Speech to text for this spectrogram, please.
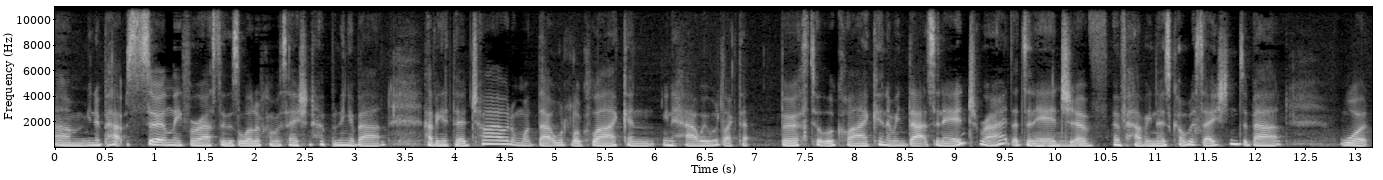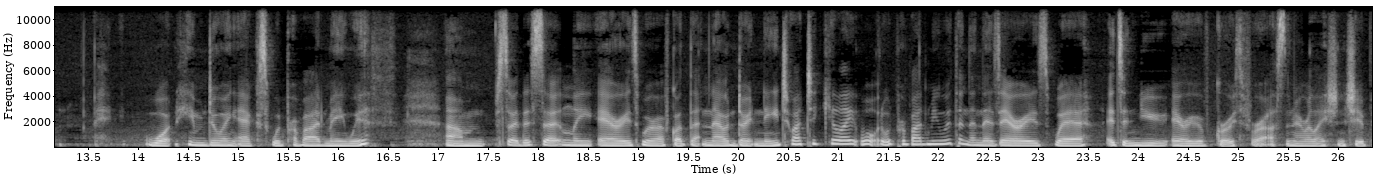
Um, you know, perhaps certainly for us, there's a lot of conversation happening about having a third child and what that would look like, and you know how we would like that birth to look like. And I mean, that's an edge, right? That's an edge of of having those conversations about what what him doing X would provide me with. Um, so there's certainly areas where I've got that now and don't need to articulate what it would provide me with, and then there's areas where it's a new area of growth for us in a relationship,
